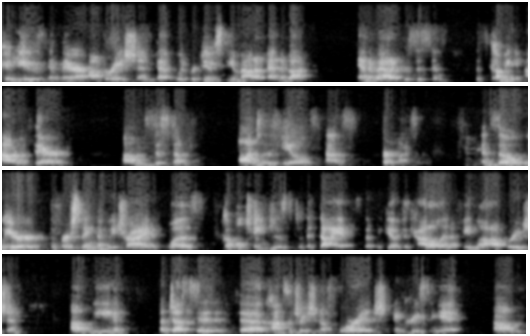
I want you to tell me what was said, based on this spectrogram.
could use in their operation that would reduce the amount of antibiotic, antibiotic resistance that's coming out of their um, system onto the fields as fertilizer. And so we're, the first thing that we tried was a couple changes to the diets that we give the cattle in a feedlot operation. Um, we adjusted the concentration of forage, increasing it um,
